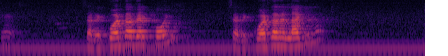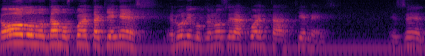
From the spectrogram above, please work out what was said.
es. ¿Se recuerda del pollo? ¿Se recuerda del águila? Todos nos damos cuenta quién es. El único que no se da cuenta quién es, es Él.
